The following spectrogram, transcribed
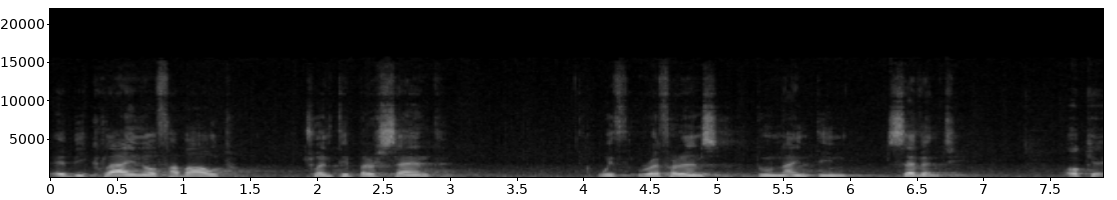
a decline of about 20% with reference to 1970. Okay,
